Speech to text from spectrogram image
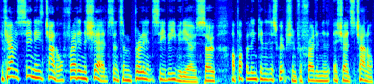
If you haven't seen his channel, Fred in the Shed's done some brilliant CB videos. So I'll pop a link in the description for Fred in the Shed's channel.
